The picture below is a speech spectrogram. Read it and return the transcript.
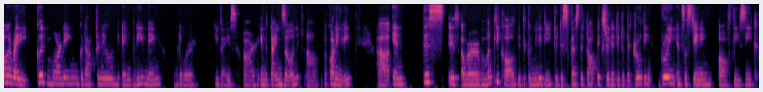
Alrighty, good morning, good afternoon, and good evening, whatever you guys are in the time zone uh, accordingly. Uh, and this is our monthly call with the community to discuss the topics related to the growing, growing and sustaining of the Zeek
